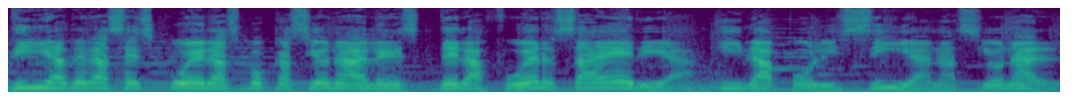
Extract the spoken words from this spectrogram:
Día de las Escuelas Vocacionales de la Fuerza Aérea y la Policía Nacional.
